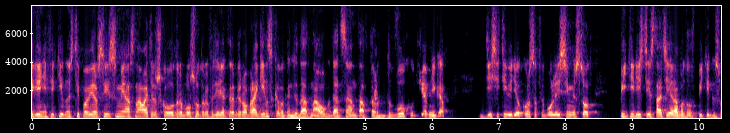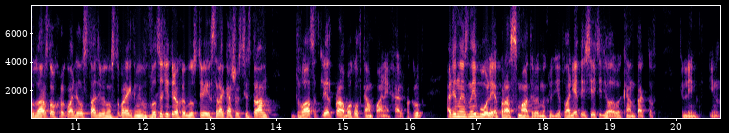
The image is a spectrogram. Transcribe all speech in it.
гений эффективности по версии СМИ, основатель школы траблшутеров и директор бюро Брагинского, кандидат наук, доцент, автор двух учебников, 10 видеокурсов и более 700 50 статей, работал в пяти государствах, руководил 190 проектами в 23 индустриях 46 стран, 20 лет проработал в компаниях Альфа Групп, один из наиболее просматриваемых людей планеты и сети деловых контактов LinkedIn.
